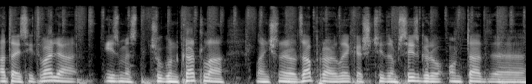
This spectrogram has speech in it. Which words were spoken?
attaisīt vaļā, izmest čugunu katlā, lai viņš nedaudz aprauj, liekas šķidrums izgaro, un tad uh,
